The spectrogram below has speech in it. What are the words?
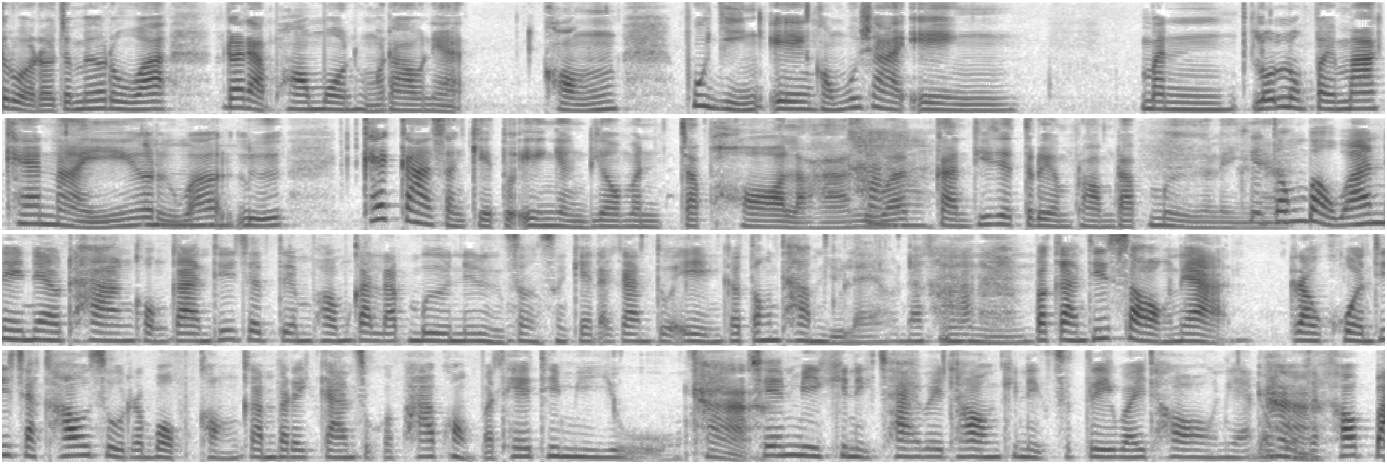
ตรวจเราจะไม่รู้ว่าระดับฮอร์โมนของเราเนี่ยของผู้หญิงเองของผู้ชายเอง มันลดลงไปมากแค่ไหนหรือว่าหรือ แค่การสังเกตตัวเองอย่างเดียวมันจะพอเหรอคะ หรือว่าการที่จะเตรียมพร้อมรับมืออะไรคือเงี้ยต้องบอกว่าในแนวทางของการที่จะเตรียมพร้อมการรับมือในหนึ่งสังเกตอาการตัวเองก็ต้องทำอยู่แล้วนะคะอืมประการที่สองเนี่ย เราควรที่จะเข้าสู่ระบบของการบริการสุขภาพของประเทศที่มีอยู่ค่ะเช่นมีคลินิกชายวัยทอง คลินิกสตรีวัยทองเนี่ยเราค่ะควรจะเข้าไป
